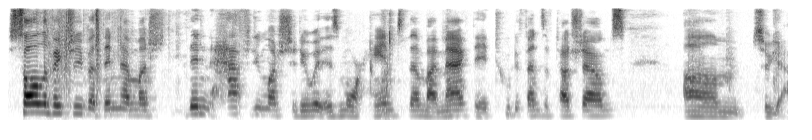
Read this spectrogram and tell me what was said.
Solid victory, but they didn't have much. Didn't have to do much to do it. Is more hand to them by Mac. They had two defensive touchdowns. Um. So yeah.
